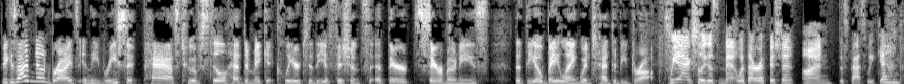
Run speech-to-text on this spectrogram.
because I've known brides in the recent past who have still had to make it clear to the officiants at their ceremonies that the obey language had to be dropped. We actually just met with our officiant on this past weekend.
